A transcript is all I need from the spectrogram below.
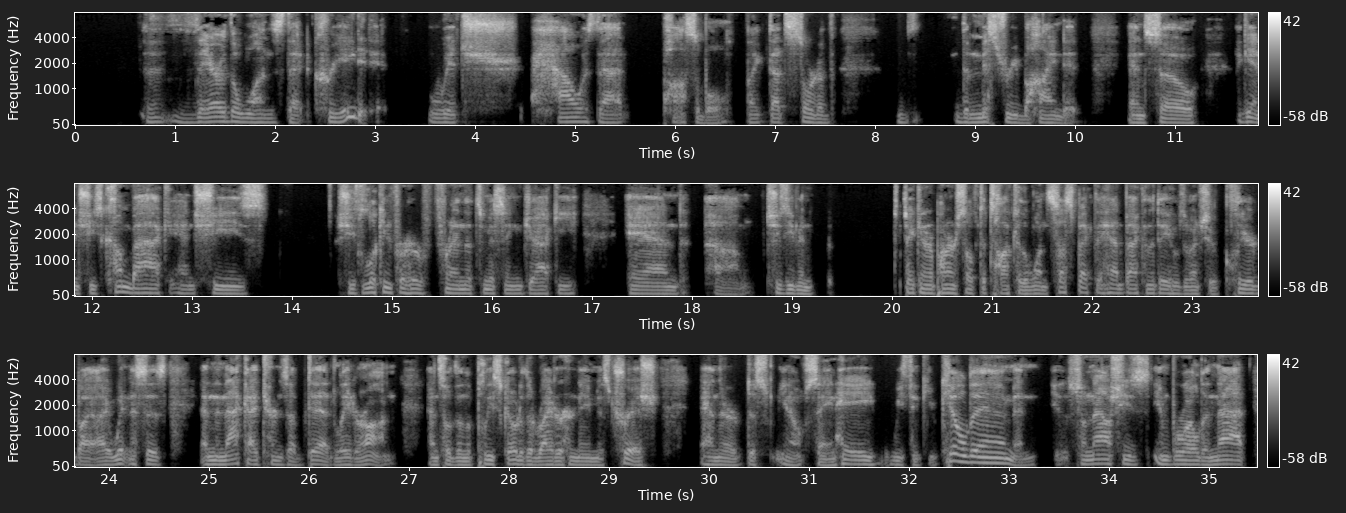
they're the ones that created it, which how is that possible? Like that's sort of the mystery behind it. And so again, she's come back and she's, she's looking for her friend that's missing, Jackie. And, um, she's even taken it upon herself to talk to the one suspect they had back in the day who was eventually cleared by eyewitnesses. And then that guy turns up dead later on. And so then the police go to the writer. Her name is Trish and they're just, you know, saying, Hey, we think you killed him. And so now she's embroiled in that.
